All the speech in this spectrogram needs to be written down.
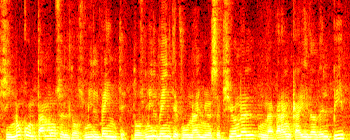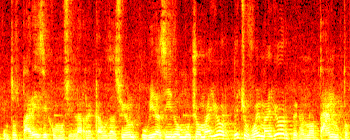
si no contamos el 2020. 2020 fue un año excepcional, una gran caída del PIB, entonces parece como si la recaudación hubiera sido mucho mayor. De hecho fue mayor, pero no tanto.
